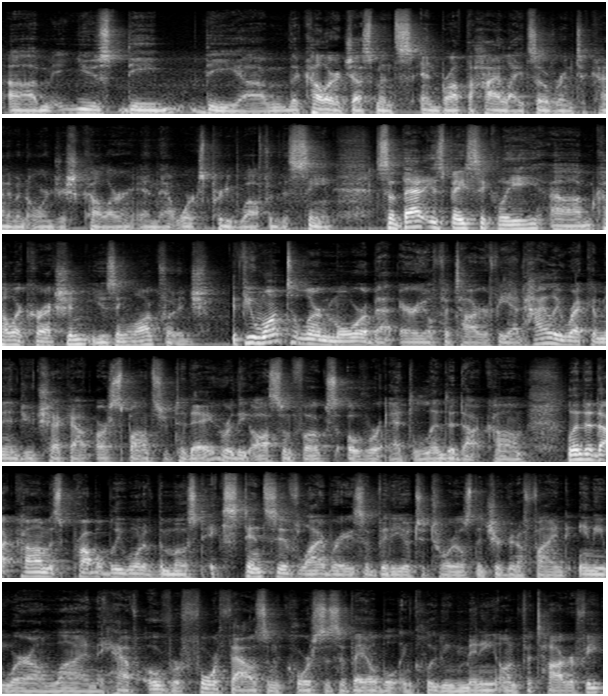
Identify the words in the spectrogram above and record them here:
um, used the the um, the color adjustments and brought the highlights over into kind of an orangish color, and that works pretty well for this scene. So that is basically um, color correction using log footage. If you want to learn more about aerial photography, I'd highly recommend you check out our sponsor today, or the awesome folks over at lynda.com. Lynda.com is probably one of the most extensive libraries of video tutorials that you're going to find anywhere online. They have over 4,000 courses available, including many on photography,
